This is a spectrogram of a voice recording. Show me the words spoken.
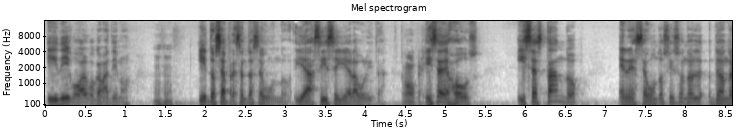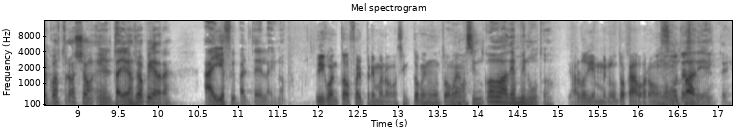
y digo algo que me atinó. Y entonces presento el segundo. Y así seguía la bolita. Ok. Hice de host. Hice stand-up en el segundo season de, de Under Construction, en el taller en Río Piedra. Ahí yo fui parte del line-up. ¿Y cuánto fue el primero? ¿Con cinco minutos Como menos? 5 a 10 minutos. Diablo, diez minutos, cabrón. ¿Cómo te Cinco a diez. sentiste?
